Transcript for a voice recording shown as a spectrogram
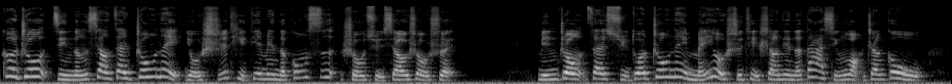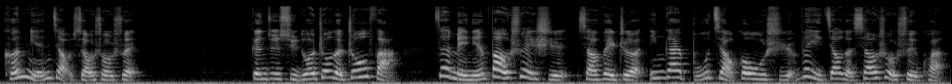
各州仅能向在州内有实体店面的公司收取销售税。民众在许多州内没有实体商店的大型网站购物，可免缴销售税。根据许多州的州法。在每年报税时，消费者应该补缴购物时未交的销售税款，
